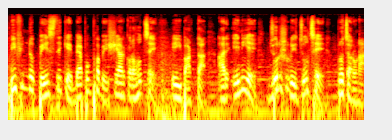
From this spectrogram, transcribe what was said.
বিভিন্ন পেজ থেকে ব্যাপকভাবে শেয়ার করা হচ্ছে এই বার্তা। আর এ নিয়ে জোরসুরি চলছে প্রচারণা।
